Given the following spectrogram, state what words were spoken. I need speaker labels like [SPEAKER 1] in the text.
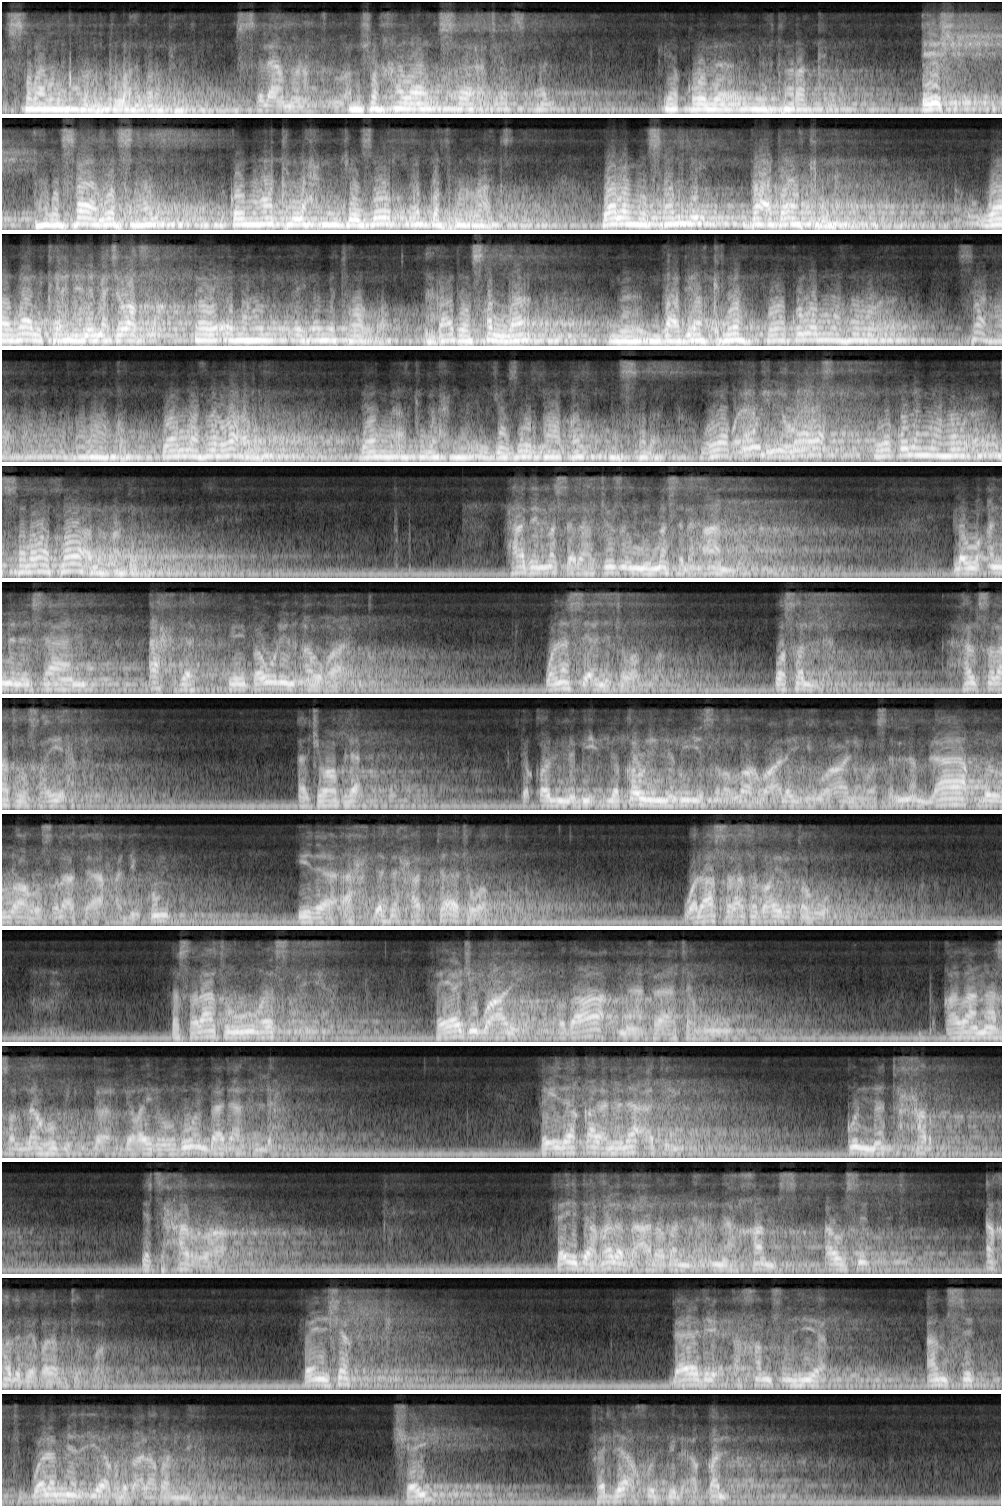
[SPEAKER 1] السلام عليكم ورحمة الله وبركاته.
[SPEAKER 2] السلام ورحمة الله.
[SPEAKER 1] يا شيخ هذا سائل يسأل يقول انه ترك
[SPEAKER 2] إيش؟
[SPEAKER 1] هذا سائل يسأل يقول انه أكل لحم الجزور عدة مرات ولم يصلي بعد أكله وذلك
[SPEAKER 2] يعني لم يتوضأ
[SPEAKER 1] إيه، انه إيه، لم يتوضأ بعد صلى من بعد أكله ويقول أنه سهى عن أنه ناقض والا هو يعرف لأن اكل لحم الجزور ناقض من الصلاة. ويقول
[SPEAKER 2] لا
[SPEAKER 1] ويقول إنه الصلوات لا يعلم عددها
[SPEAKER 2] هذه المسألة جزء من مسألة عامة. لو أن الإنسان أحدث في بول أو غائط ونسي أن يتوضأ وصلى هل صلاته صحيحة؟ الجواب لا. لقول النبي لقول النبي صلى الله عليه وآله وسلم لا يقبل الله صلاة أحدكم إذا أحدث حتى يتوضأ ولا صلاة بغير طهور. فصلاته غير صحيحة. فيجب عليه قضاء ما فاته قضاء ما صلاه بغير وضوء بعد أكل اللحم. فإذا قال أنا لا أدري قلنا تحر يتحرى. فإذا غلب على ظنه أنها خمس أو ست أخذ بغلبة الظن. فإن شك لا يدري أخمس هي أم ست ولم يغلب على ظنه شيء فليأخذ بالأقل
